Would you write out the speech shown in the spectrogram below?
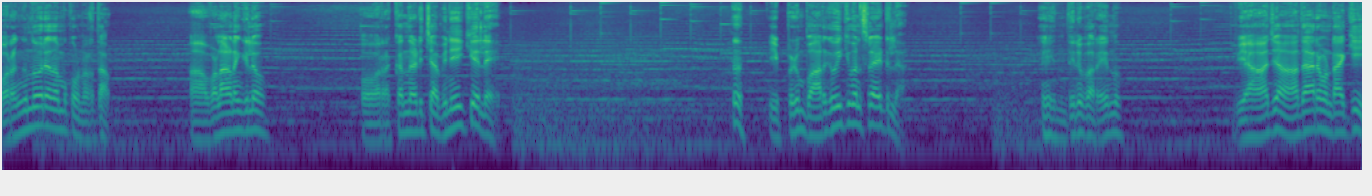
ഉറങ്ങുന്നവരെ നമുക്ക് ഉണർത്താം. അവളാണെങ്കിലോ ഉറക്കം നടിച്ച് അഭിനയിക്കുകയല്ലേ? ഇപ്പോഴും ഭാർഗവിക്ക് മനസ്സിലായിട്ടില്ല. എന്തിനു പറയുന്നു? വ്യാജ ആധാരം ഉണ്ടാക്കി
